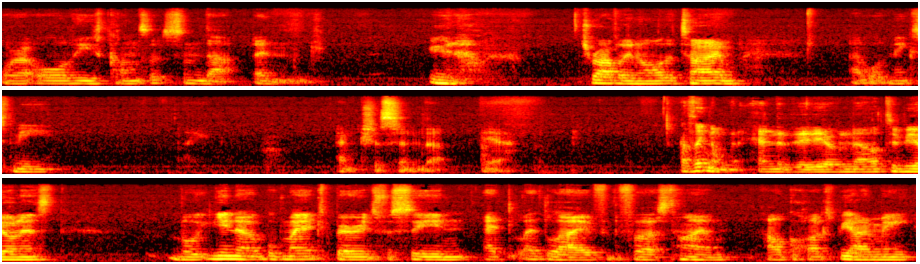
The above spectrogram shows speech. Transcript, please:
or at all these concerts and that, and you know, traveling all the time, and what makes me like anxious and that. Yeah, I think I'm gonna end the video now, to be honest. But you know, with my experience for seeing Ed, Ed live for the first time, Alcoholics behind me,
